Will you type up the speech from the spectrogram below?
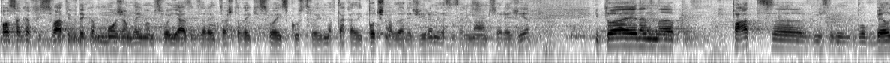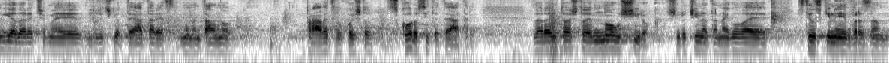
посакав и сватив дека можам да имам свој јазик заради тоа што веќе свое искуство имав, така да и почнав да режирам и да се занимавам со режија. И тоа е еден пат, мислам, во Белгија, да речеме, музичкиот театар е моментално правец во кој што скоро сите театри. Заради тоа што е многу широк. Широчината негова е стилски не е врзан,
